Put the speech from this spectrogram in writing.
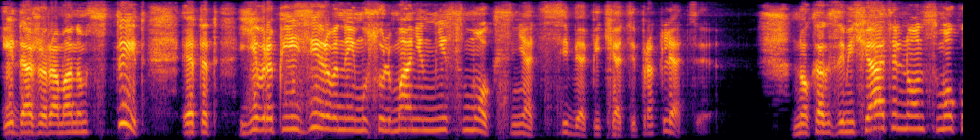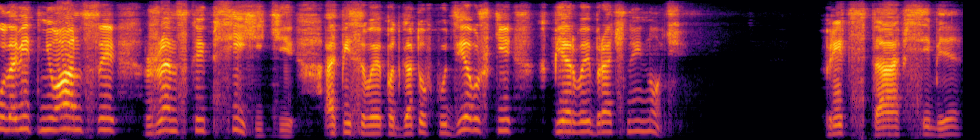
И даже романом «Стыд» этот европеизированный мусульманин не смог снять с себя печати проклятия. Но как замечательно он смог уловить нюансы женской психики, описывая подготовку девушки к первой брачной ночи. Представь себе,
